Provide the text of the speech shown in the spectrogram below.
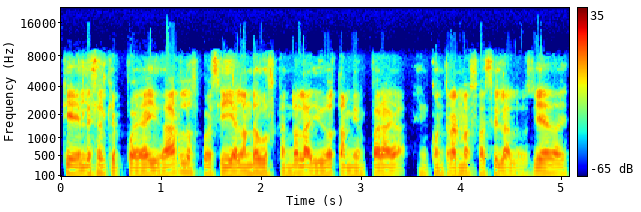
que él es el que puede ayudarlos, pues y él anda buscando la ayuda también para encontrar más fácil a los Jedi.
